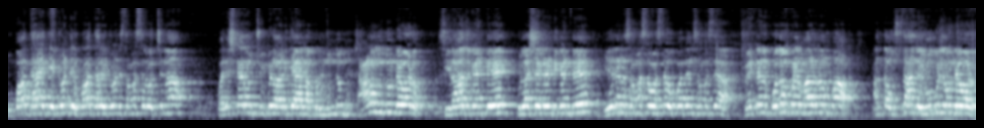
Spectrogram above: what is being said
ఉపాధ్యాయుకి ఎటువంటి ఉపాధ్యాయులు ఎటువంటి సమస్యలు వచ్చినా పరిష్కారం చూపించడానికి ఆయన అప్పుడు ముందు చాలా ముందు ఉండేవాడు సిరాజ్ కంటే కులశేఖర్ రెడ్డి కంటే ఏదైనా సమస్య వస్తే ఉపాధ్యాయ సమస్య వెంటనే పొదంపై మారడం పా అంత ఉత్సాహంగా యువకుడిగా ఉండేవాడు.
